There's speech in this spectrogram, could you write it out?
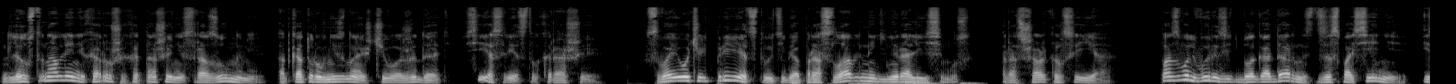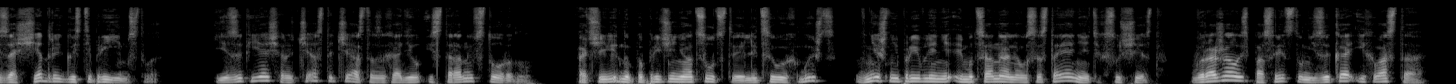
Для установления хороших отношений с разумными, от которых не знаешь, чего ожидать, все средства хороши. В свою очередь приветствую тебя, прославленный генералиссимус, расшаркался я. Позволь выразить благодарность за спасение и за щедрое гостеприимство. Язык ящера часто-часто заходил из стороны в сторону. Очевидно, по причине отсутствия лицевых мышц, внешнее проявление эмоционального состояния этих существ выражалось посредством языка и хвоста,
